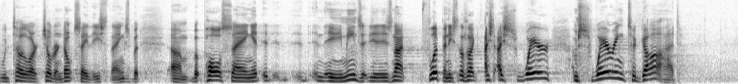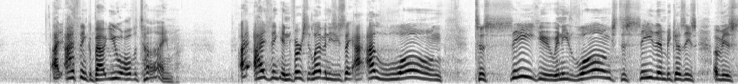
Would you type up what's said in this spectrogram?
we tell our children, don't say these things, but, um, but Paul's saying it, it, it, he means it. He's not flippant. He's like, I, I swear, I'm swearing to God. I, I think about you all the time. I, I think in verse 11, he's going to say, I, I long to see you. And he longs to see them because he's, of his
